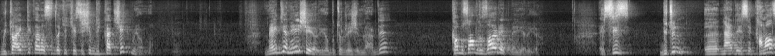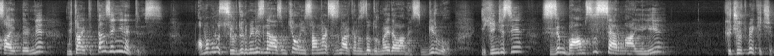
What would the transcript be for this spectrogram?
müteahhitlik arasındaki kesişim dikkat çekmiyor mu? Medya ne işe yarıyor bu tür rejimlerde? Kamusal rıza üretmeye yarıyor. E siz bütün e, neredeyse kanal sahiplerini müteahhitlikten zengin ettiniz. Ama bunu sürdürmeniz lazım ki o insanlar sizin arkanızda durmaya devam etsin. Bir bu. İkincisi sizin bağımsız sermayeyi küçültmek için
